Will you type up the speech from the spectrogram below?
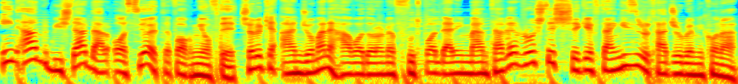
این امر بیشتر در آسیا اتفاق میافته چرا که انجمن هواداران فوتبال در این منطقه رشد شگفتانگیزی رو تجربه می‌کنن.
